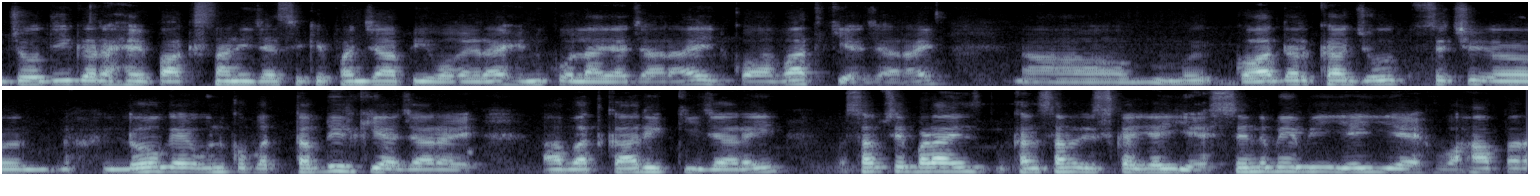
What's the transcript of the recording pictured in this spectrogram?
जो दीगर है पाकिस्तानी, जैसे कि पंजाबी वगैरह, इनको लाया जा रहा है, इनको आबाद किया जा रहा है। ग्वादर का जो लोग है, उनको तब्दील किया जा रहा है, आबादकारी की जा रही। सबसे बड़ा कंसर्न इसका यही है। सिंध में भी यही है। वहाँ पर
